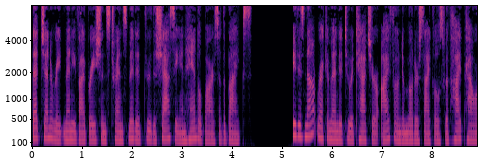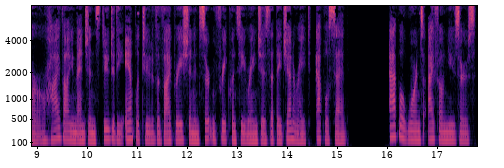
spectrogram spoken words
that generate many vibrations transmitted through the chassis and handlebars of the bikes. It is not recommended to attach your iPhone to motorcycles with high power or high volume engines due to the amplitude of the vibration in certain frequency ranges that they generate, Apple said. Apple warns iPhone users.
